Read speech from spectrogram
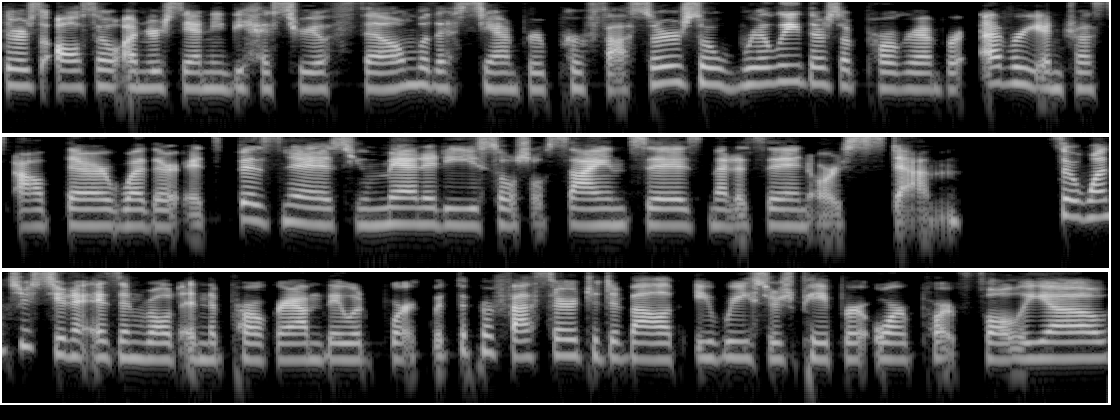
There's also understanding the history of film with a Stanford professor. So, really, there's a program for every interest out there, whether it's business, humanities, social sciences, medicine, or STEM. So, once your student is enrolled in the program, they would work with the professor to develop a research paper or portfolio.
